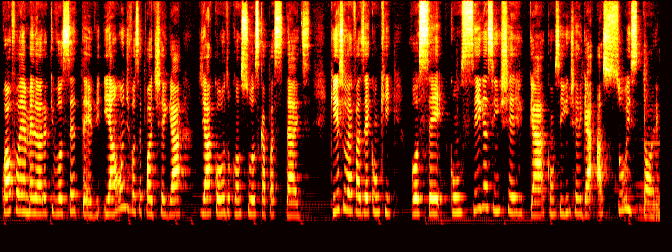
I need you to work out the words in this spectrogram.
qual foi a melhora que você teve e aonde você pode chegar de acordo com suas capacidades. Que isso vai fazer com que você consiga se enxergar, consiga enxergar a sua história.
